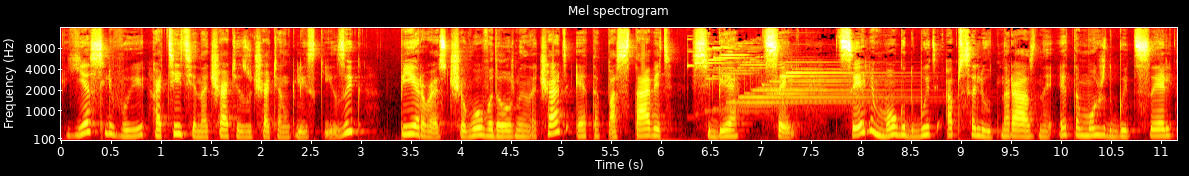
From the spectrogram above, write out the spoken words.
если вы хотите начать изучать английский язык, первое, с чего вы должны начать, это поставить себе цель. Цели могут быть абсолютно разные. Это может быть цель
